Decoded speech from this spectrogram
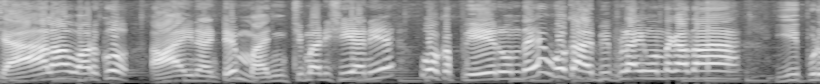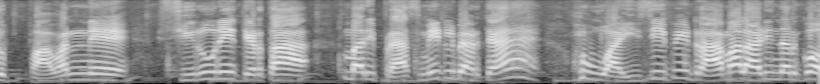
చాలా వరకు ఆయన అంటే మంచి మనిషి అని ఒక పేరుంది ఒక అభిప్రాయం ఉంది కదా. ఇప్పుడు పవన్నే సిరుని తిడతా. మరి ప్రెస్ మీట్లు పెడితే వైసీపీ డ్రామాలు ఆడిందనుకో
